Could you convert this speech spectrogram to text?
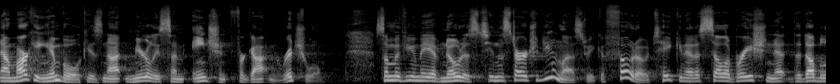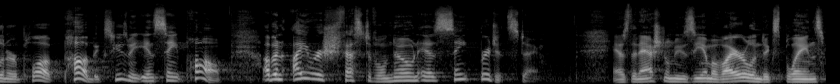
Now, marking Imbolc is not merely some ancient forgotten ritual. Some of you may have noticed in the Star Tribune last week a photo taken at a celebration at the Dubliner pub, excuse me, in St. Paul of an Irish festival known as St. Bridget's Day. As the National Museum of Ireland explains,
